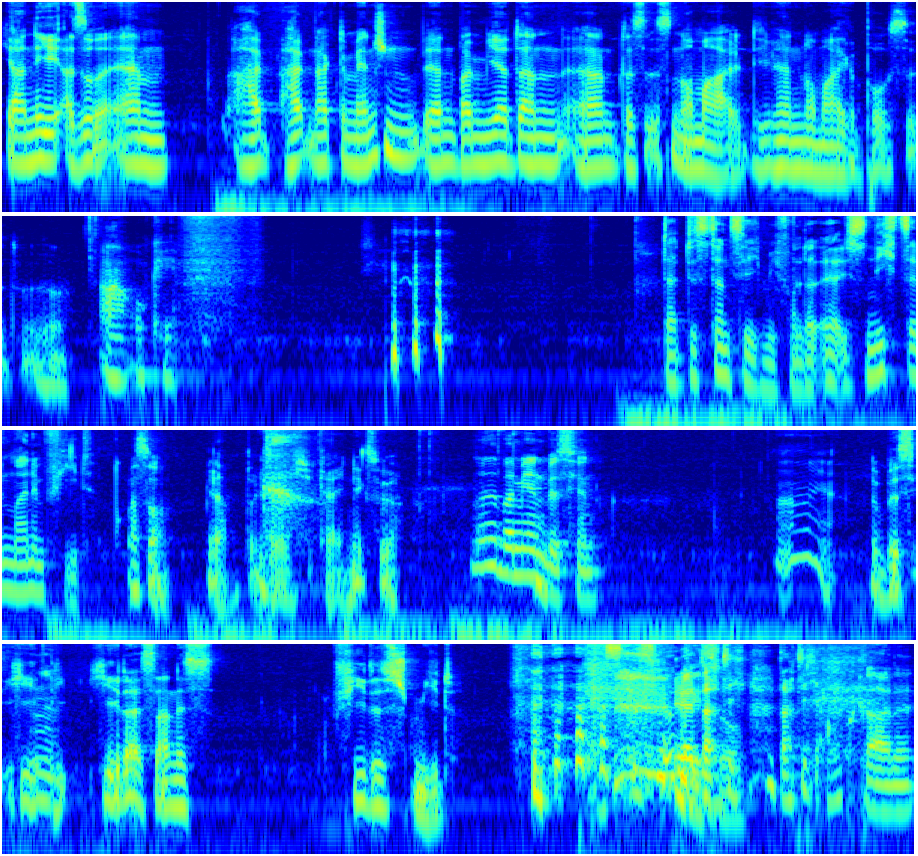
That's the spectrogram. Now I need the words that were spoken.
ja nee, also ähm, halb, halbnackte Menschen werden bei mir dann, äh, das ist normal, die werden normal gepostet. Also. Ah, okay. da distanziere ich mich von. Da ist nichts in meinem Feed. Achso, ja, da kann ich, kann ich nichts für. Na, bei mir ein bisschen. Ah, ja. Du bist, je, ja. jeder ist seines Feedes Schmied. das ist wirklich ja, dachte, so. ich, dachte ich auch gerade.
